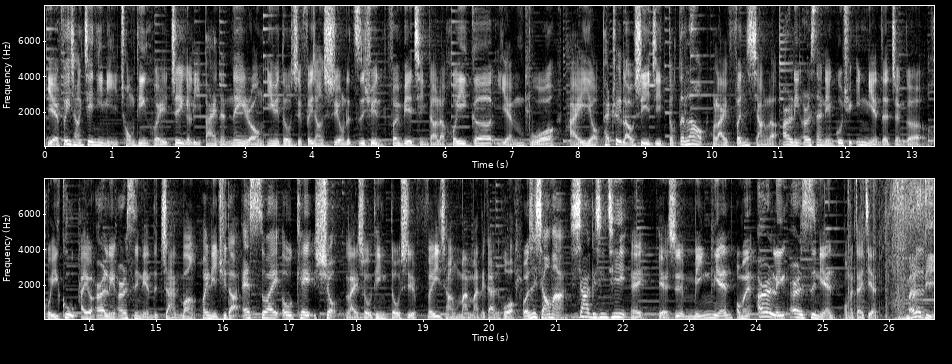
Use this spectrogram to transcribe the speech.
也非常建议你重听回这个礼拜的内容，因为都是非常实用的资讯。分别请到了辉哥、严博，还有 Patrick 老师以及 Doctor Lau 来分享了二零二三年过去一年的整个回顾，还有二零二四年的展望。欢迎你去到 SYOK Show 来收听。都是非常满满的干货。我是小马，下个星期哎，也是明年，我们二零二四年，我们再见。Melody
